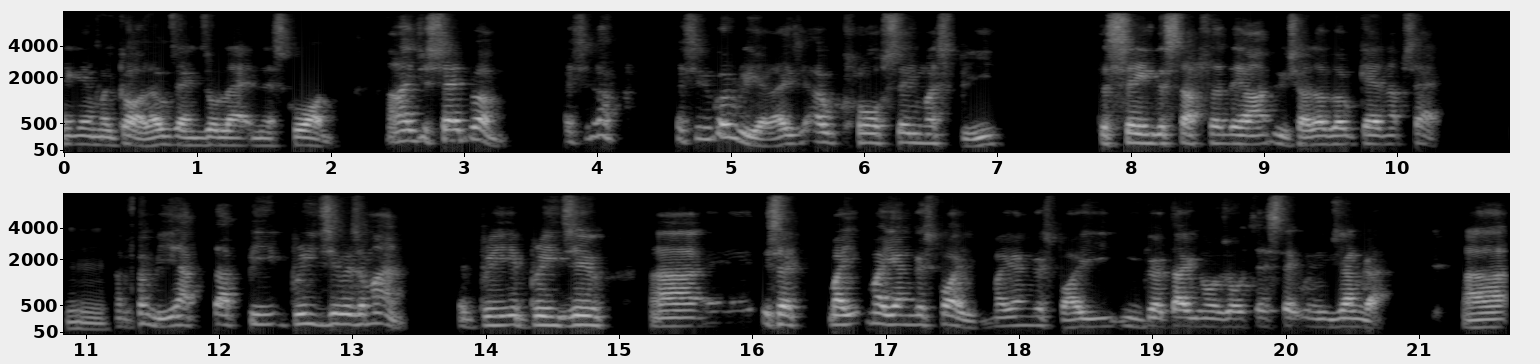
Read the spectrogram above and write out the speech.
thinking, oh my God, how's Enzo letting this go on? And I just said to him, I said, look, I said, you've got to realise how close they must be to say the stuff that they are to each other without getting upset. Mm. And for me, that, that be, breeds you as a man. It, breed, it breeds you. Uh, it's like my, my youngest boy, my youngest boy, he, he got diagnosed autistic when he was younger. Uh,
